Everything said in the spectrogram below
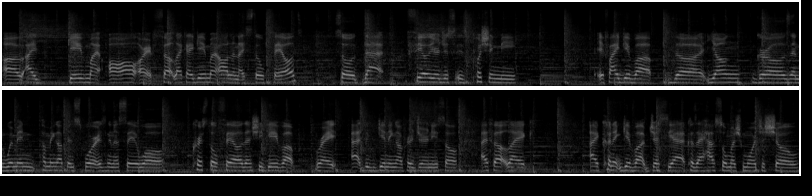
of I gave my all or it felt like I gave my all and I still failed. So that failure just is pushing me. If I give up, the young girls and women coming up in sport is gonna say, well, Crystal failed and she gave up right at the beginning of her journey. So I felt like I couldn't give up just yet because I have so much more to show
